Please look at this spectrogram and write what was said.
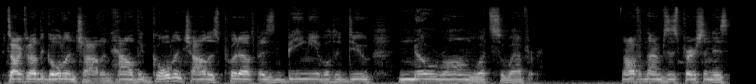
We talked about the golden child and how the golden child is put up as being able to do no wrong whatsoever. Oftentimes, this person is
